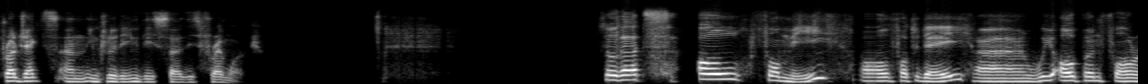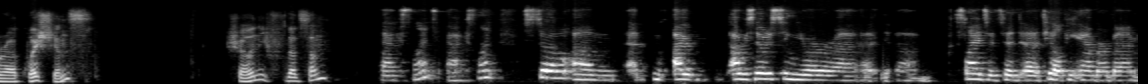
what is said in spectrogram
projects and including this, uh, this framework. So that's all for me, all for today. Uh, we open for uh, questions. Sean, if you've got some. Excellent, excellent. So um, I, I was noticing your uh, um, slides it said uh, TLP Amber, but I'm,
